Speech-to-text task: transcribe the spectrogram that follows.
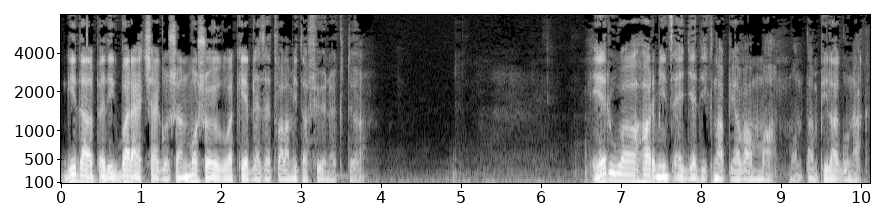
Gidal pedig barátságosan, mosolyogva kérdezett valamit a főnöktől. Érua 31. napja van ma, mondtam Pilagunak.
